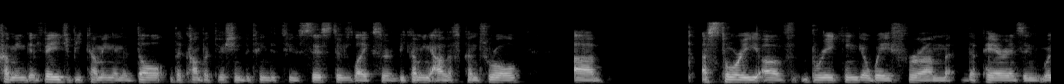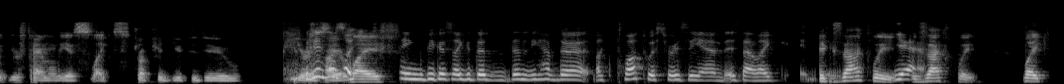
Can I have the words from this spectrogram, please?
coming of age, becoming an adult, the competition between the two sisters, like sort of becoming out of control, uh, a story of breaking away from the parents and what your family has like structured you to do, your Which entire is also life. Interesting because like the then you have the like plot twist towards the end is that like exactly yeah. exactly. Like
